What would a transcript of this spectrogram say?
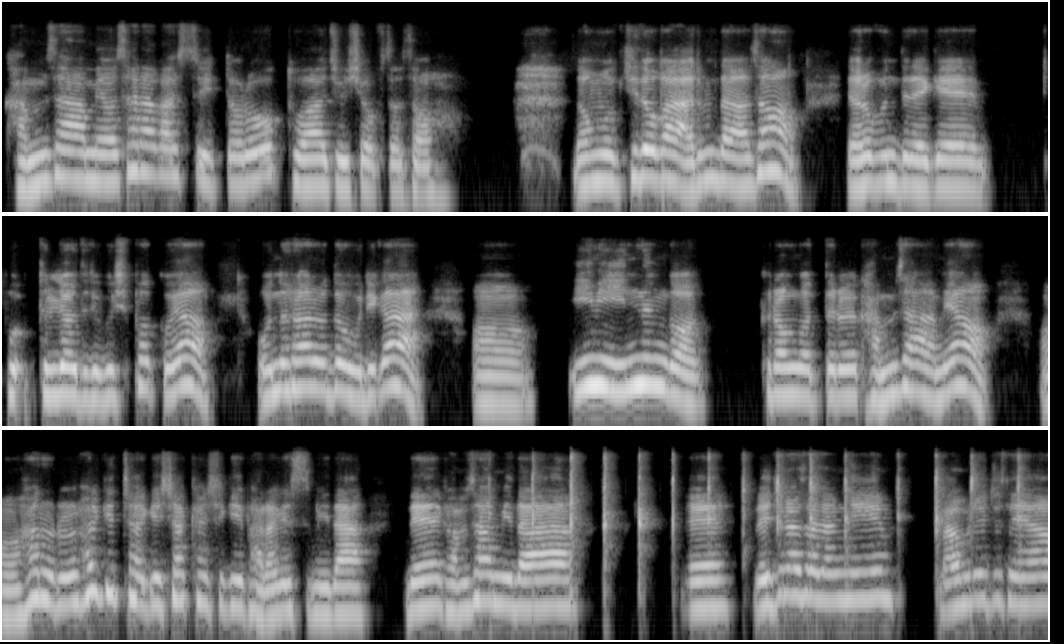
감사하며 살아갈 수 있도록 도와주시옵소서. 너무 기도가 아름다워서 여러분들에게 보- 들려드리고 싶었고요. 오늘 하루도 우리가 어, 이미 있는 것 그런 것들을 감사하며 어, 하루를 활기차게 시작하시기 바라겠습니다. 네, 감사합니다. 네, 레지나 사장님 마무리해 주세요.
